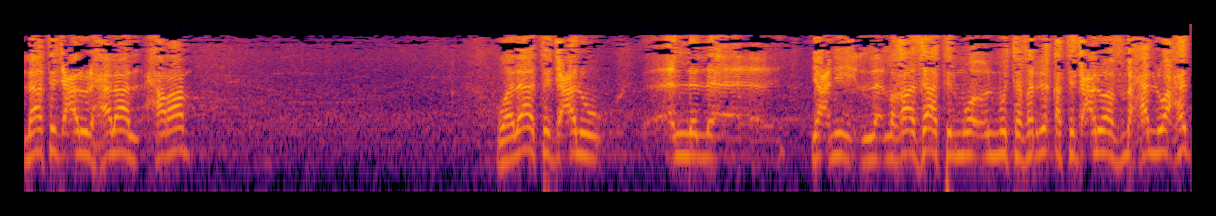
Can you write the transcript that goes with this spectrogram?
لا تجعلوا الحلال حرام ولا تجعلوا يعني الغازات المتفرقة تجعلوها في محل واحد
